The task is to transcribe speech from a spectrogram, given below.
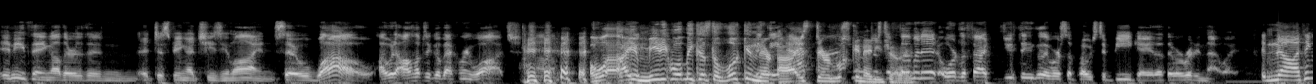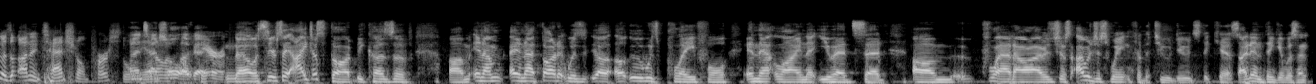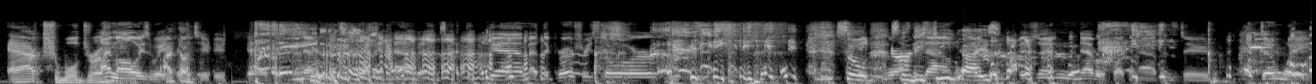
anything other than it just being a cheesy line. So, wow, I would. I'll have to go back and rewatch. Um, Oh, well, I immediately well because the look in their the eyes, they're looking at each other. effeminate, or the fact do you think that they were supposed to be gay, that they were written that way? No, I think it was unintentional. Personally, Unintentional? I don't know about Okay. Derek. No, seriously, I just thought because of, um, and I'm and I thought it was uh, uh, it was playful in that line that you had said, um, flat out. I was just I was just waiting for the two dudes to kiss. I didn't think it was an actual drug. I'm deal. always waiting I for thought, the two dudes. to get it. Never fucking happens. At the gym, at the grocery store. so so these two guys. Vision never fucking happens, dude. Don't wait.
